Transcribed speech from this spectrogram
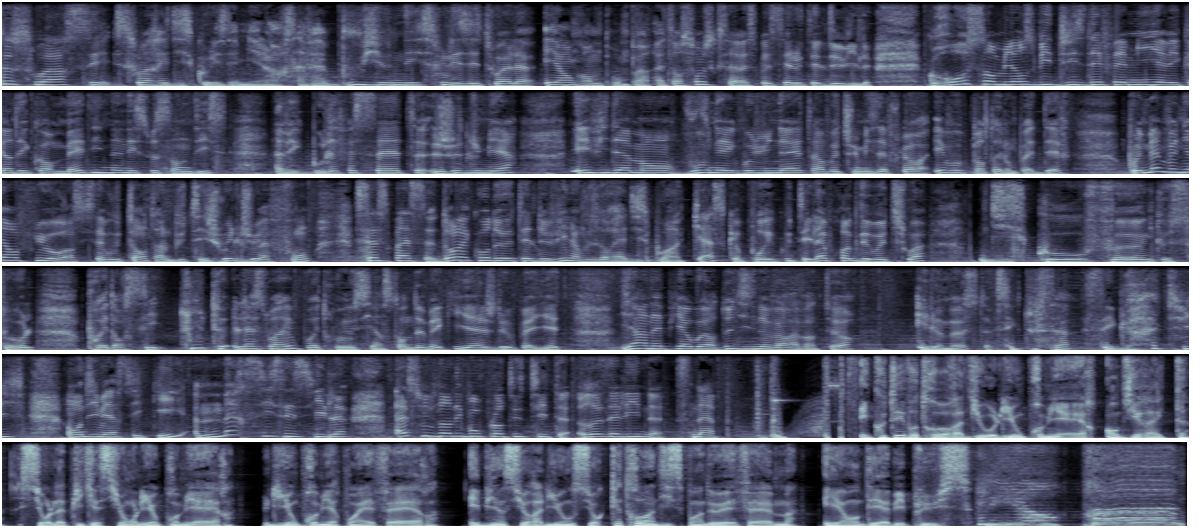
Ce soir, c'est soirée disco, les amis. Alors, ça va bouillonner sous les étoiles et en grande pompe. hein. Attention, parce que ça va se passer à l'hôtel de ville. Grosse ambiance Bee Gees des familles avec un décor made in années 70, avec boule à facettes, jeu de lumière. Évidemment, vous venez avec vos lunettes, hein, votre chemise à fleurs et vos pantalons pas de def. Vous pouvez même venir en fluo, hein, si ça vous tente. Le but, c'est jouer le jeu à fond. Ça se passe dans la cour de l'hôtel de ville. Vous aurez à dispo un casque pour écouter la prog de votre choix. Disco, funk, soul. Vous pourrez danser toute la soirée. Vous pourrez trouver aussi un stand de maquillage, de paillettes. Il y a un happy hour de 19h à 20h. Et le must, c'est que tout ça, c'est gratuit. On dit merci qui Merci Cécile. À suivre dans des bons plans tout de suite. Rosaline, Snap. Écoutez votre radio Lyon Première en direct sur l'application Lyon Première, lyonpremière.fr et bien sûr à Lyon sur 90.2 FM et en DAB+. Lyon Première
